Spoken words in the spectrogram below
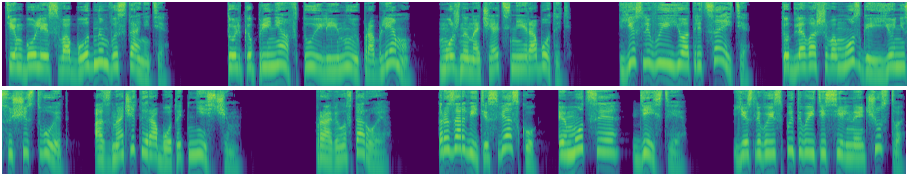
тем более свободным вы станете. Только приняв ту или иную проблему, можно начать с ней работать. Если вы ее отрицаете, то для вашего мозга ее не существует, а значит и работать не с чем. Правило второе. Разорвите связку эмоция-действие. Если вы испытываете сильное чувство,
